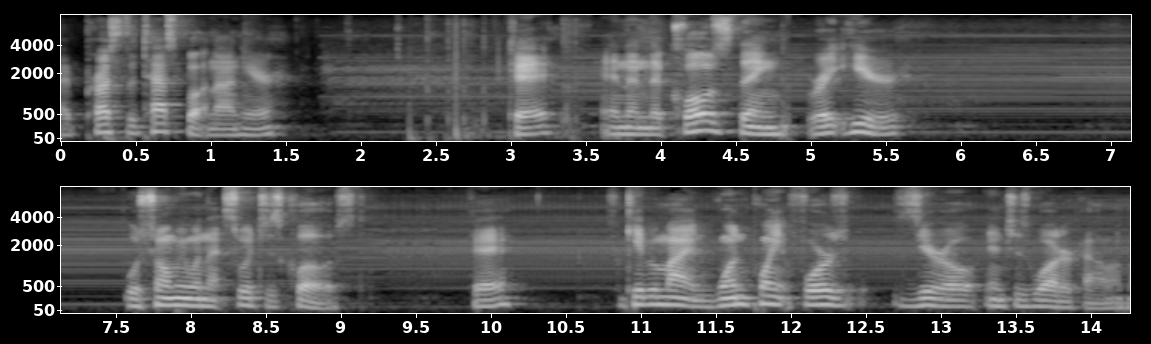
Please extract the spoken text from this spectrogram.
I press the test button on here, okay, and then the close thing right here will show me when that switch is closed. Okay? So keep in mind 1.40 inches water column.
